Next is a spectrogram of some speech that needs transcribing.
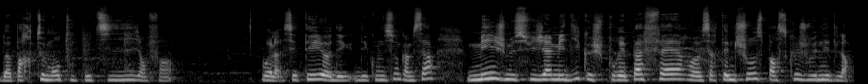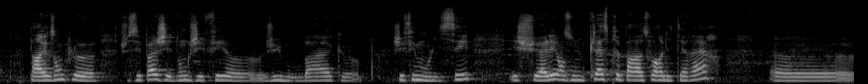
d'appartement tout petit. Enfin, voilà, c'était euh, des, conditions comme ça. Mais je me suis jamais dit que je pourrais pas faire euh, certaines choses parce que je venais de là. Par exemple, je sais pas, j'ai donc j'ai fait, j'ai eu mon bac, j'ai fait mon lycée. et je suis allée dans une classe préparatoire littéraire. Euh,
